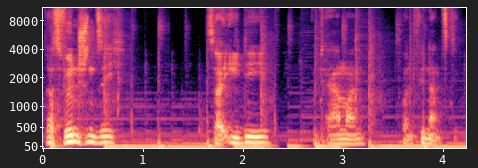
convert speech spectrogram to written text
Das wünschen sich Saidi und Hermann von Finanztipp.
